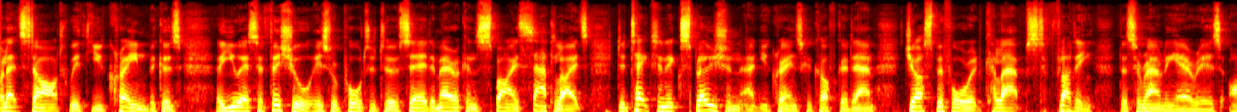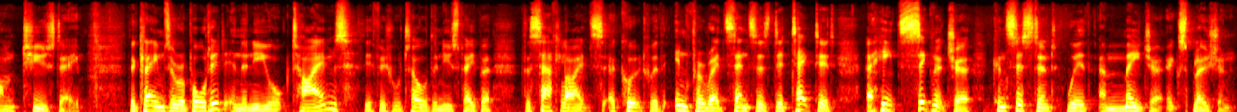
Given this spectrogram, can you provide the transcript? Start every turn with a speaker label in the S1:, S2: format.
S1: Well, let's start with Ukraine because a US official is reported to have said American spy satellites detected an explosion at Ukraine's Kakhovka Dam just before it collapsed, flooding the surrounding areas on Tuesday. The claims are reported in the New York Times. The official told the newspaper the satellites equipped with infrared sensors detected a heat signature consistent with a major explosion.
